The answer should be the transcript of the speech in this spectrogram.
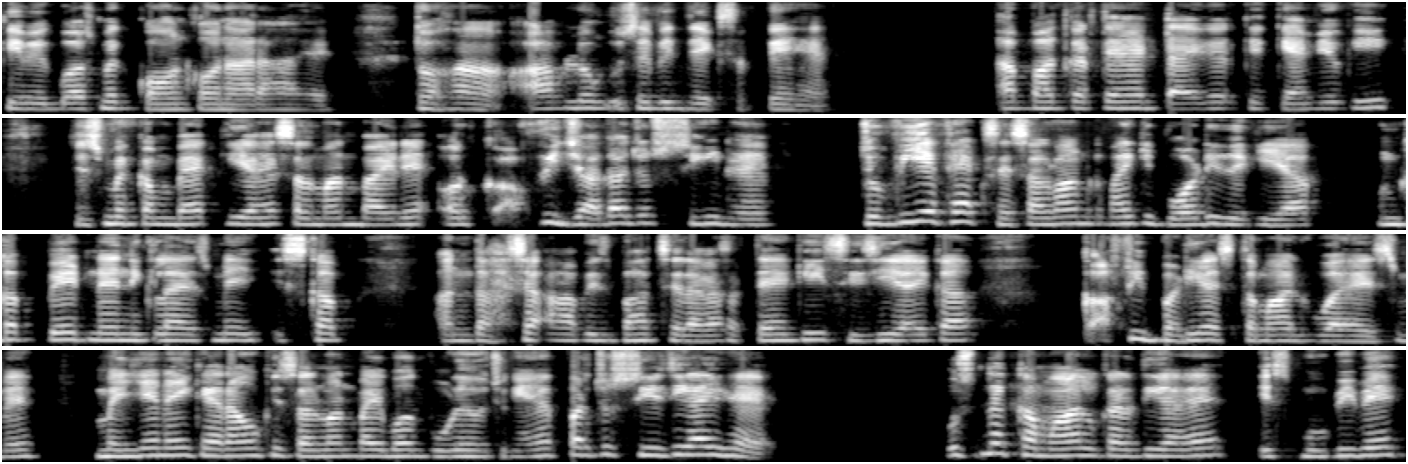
कि बिग बॉस में कौन कौन आ रहा है। तो हाँ आप लोग उसे भी देख सकते हैं। अब बात करते हैं टाइगर के कैमियो की, जिसमें कम किया है सलमान भाई ने और काफ़ी ज़्यादा जो सीन है जो वी एफ़ एक्स है, सलमान भाई की बॉडी देखिए आप, उनका पेट नहीं निकला है इसमें, इसका अंदाज़ा आप इस बात से लगा सकते हैं कि सीजीआई का काफ़ी बढ़िया इस्तेमाल हुआ है इसमें। मैं ये नहीं कह रहा हूँ कि सलमान भाई बहुत बूढ़े हो चुके हैं, पर जो सीजीआई है, उसने कमाल कर दिया है इस मूवी में।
